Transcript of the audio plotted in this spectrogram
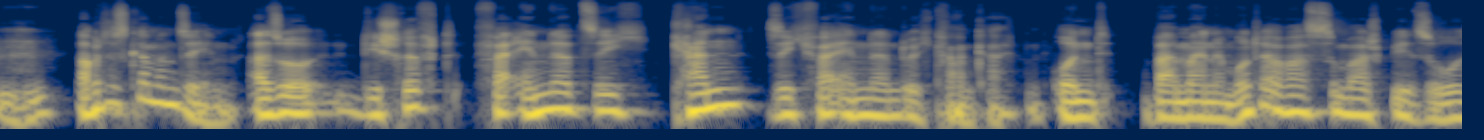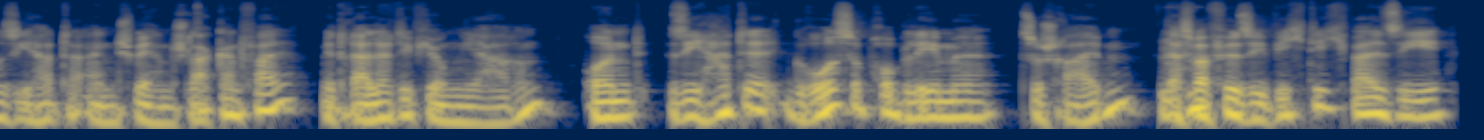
Mhm. Aber das kann man sehen. Also die Schrift verändert sich, kann sich verändern durch Krankheiten. Und bei meiner Mutter war es zum Beispiel so, sie hatte einen schweren Schlaganfall mit relativ jungen Jahren und sie hatte große Probleme zu schreiben. Das Mhm. war für sie wichtig, weil sie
